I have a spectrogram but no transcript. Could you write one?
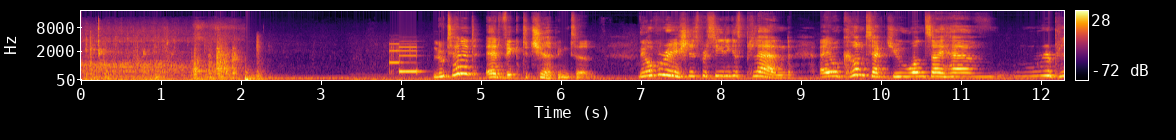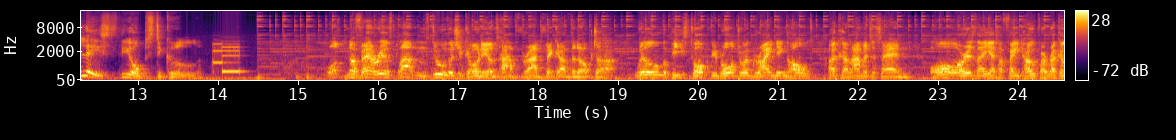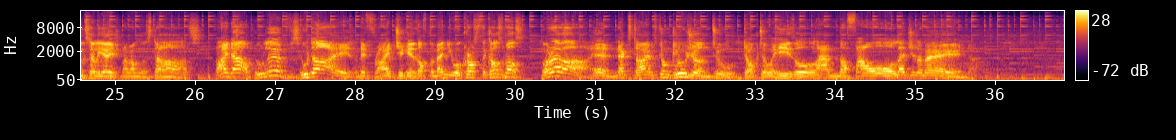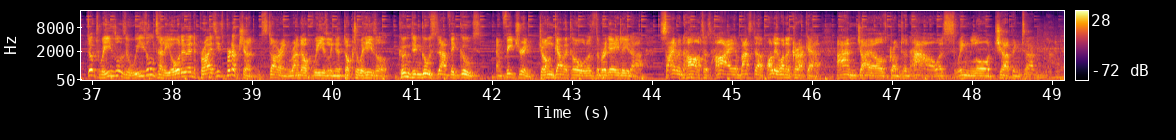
Lieutenant Edvic to Chirpington. The operation is proceeding as planned. I will contact you once I have replaced the obstacle. What nefarious plans do the Chiconians have for and the Doctor? Will the peace talk be brought to a grinding halt, a calamitous end, or is there yet a faint hope of reconciliation among the stars? Find out who lives, who dies, and if fried chicken is off the menu across the cosmos forever in next time's conclusion to Dr. Weasel and the Foul Legerdemain. Dr. Weasel is a Weasel Teleaudio Enterprises production, starring Randolph Weaseling as Dr. Weasel, Cunton Goose as Advic Goose, and featuring John Gathercole as the Brigade Leader, Simon Hart as High Ambassador Polly Cracker, and Giles Crumpton Howe as Swing Lord Chirpington.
